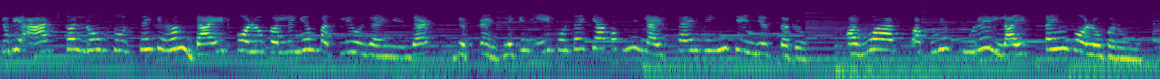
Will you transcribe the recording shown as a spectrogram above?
क्योंकि आजकल लोग सोचते हैं कि हम डाइट फॉलो कर लेंगे, हम पतले हो जाएँगे। दैट डिफरेंट लेकिन एक होता है कि आप अपनी लाइफस्टाइल में ही चेंजेस कर रहे हो और वो आप अपने पूरे लाइफ टाइम फॉलो करोगे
